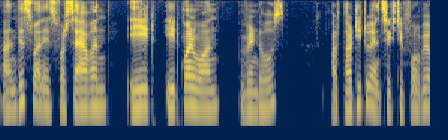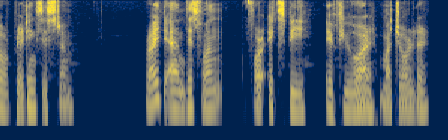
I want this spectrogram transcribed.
and this one is for 7 8 8.1 windows or 32 and 64 bit operating system. Right? And this one for xp if you are much older.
